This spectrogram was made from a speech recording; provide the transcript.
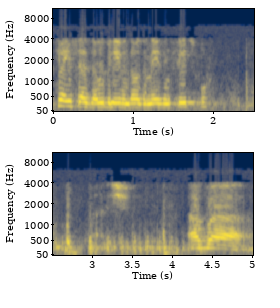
Here he says that we believe in those amazing feats of uh,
